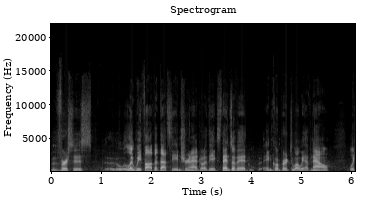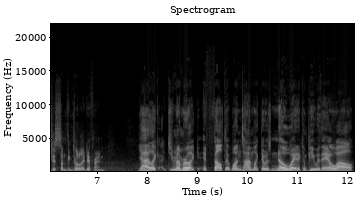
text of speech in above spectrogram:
versus like we thought that that's the internet or the extent of it, and compared to what we have now, which is something totally different. Yeah, like do you remember like it felt at one time like there was no way to compete with AOL,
